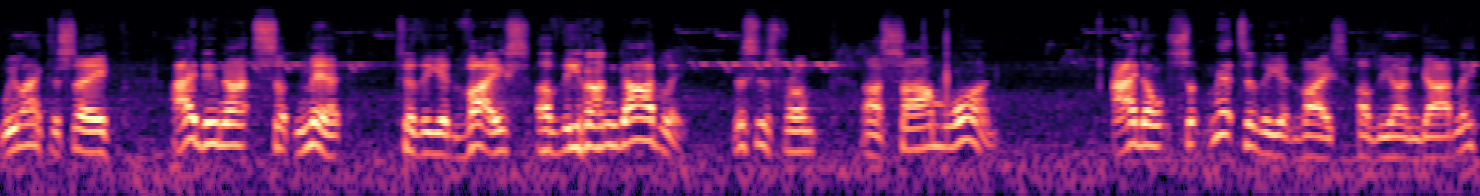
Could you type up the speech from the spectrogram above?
We like to say, I do not submit to the advice of the ungodly. This is from uh, Psalm 1. I don't submit to the advice of the ungodly,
